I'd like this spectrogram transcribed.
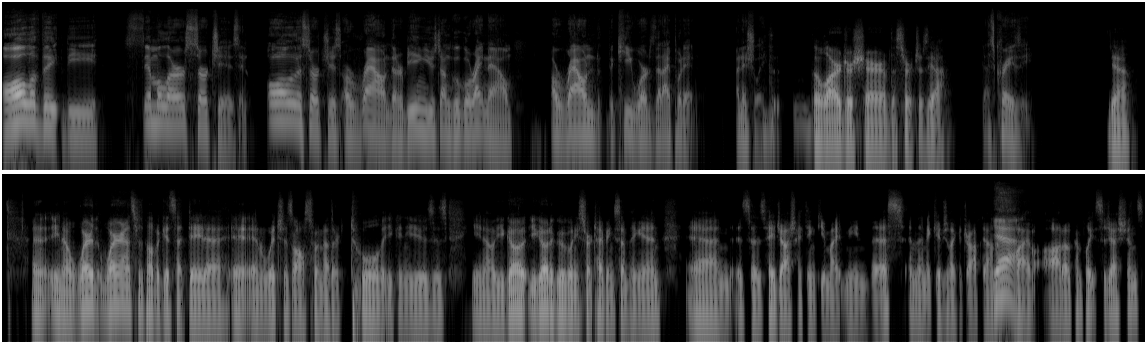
all of the the similar searches and all of the searches around that are being used on Google right now around the keywords that I put in initially. The larger share of the searches, yeah. That's crazy. Yeah. And you know where where Answer the Public gets that data, and which is also another tool that you can use is you know you go you go to Google and you start typing something in, and it says, "Hey Josh, I think you might mean this," and then it gives you like a drop down Yeah. of five autocomplete suggestions.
